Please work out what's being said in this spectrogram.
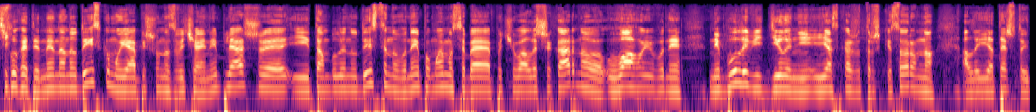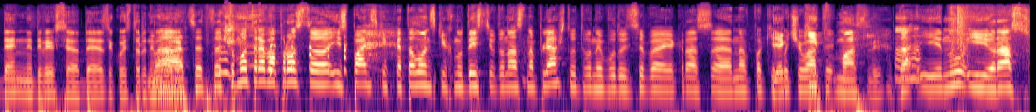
Слухайте, не на нудистському, я пішов на звичайний пляж, е, і там були нудисти, але вони, по-моєму, себе почували шикарно. Увагою вони не були відділені, і я скажу трошки соромно, але я теж в той день не дивився, де з якої сторони А, море. це, це тому треба просто іспанських каталонських нудистів до нас на пляж. Тут вони будуть себе якраз е, навпаки Як почувати. кіт в маслі. Да, і, ну і раз,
